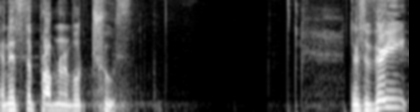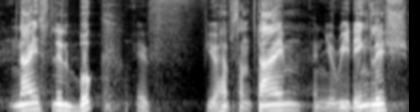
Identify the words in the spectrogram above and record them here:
and it's the problem about truth. There's a very nice little book, if you have some time and you read English,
